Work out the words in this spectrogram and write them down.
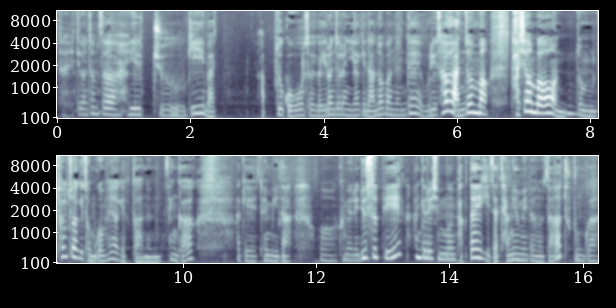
자, 이태원 참사 일주기 맞 앞두고 저희가 이런저런 이야기 나눠봤는데 우리 사회 안전망 다시 한번 음. 좀 철저하게 점검해야겠다는 생각. 하게 됩니다. 어, 금요일에 뉴스픽 한겨레 신문 박다희 기자 장윤미 변호사 두 분과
